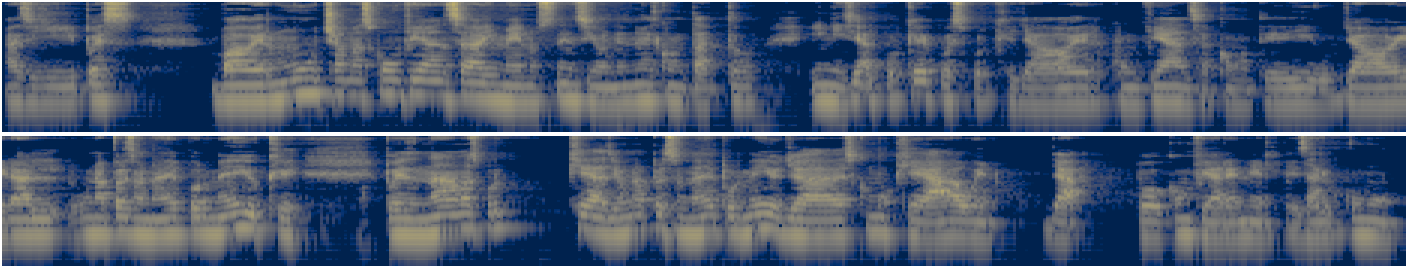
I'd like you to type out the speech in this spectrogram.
Así pues va a haber mucha más confianza y menos tensión en el contacto inicial. ¿Por qué? Pues porque ya va a haber confianza, como te digo, ya va a haber una persona de por medio que pues nada más por que haya una persona de por medio ya es como que, ah, bueno, ya puedo confiar en él. Es algo como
